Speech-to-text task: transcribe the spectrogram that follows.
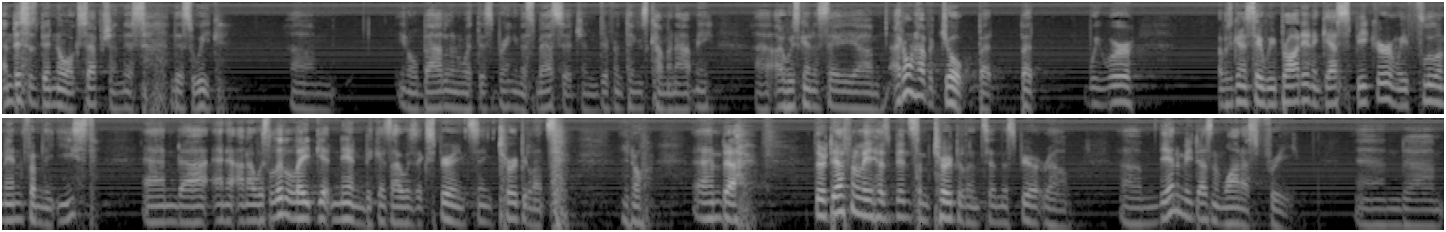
and this has been no exception this this week. Um, you know, battling with this, bringing this message and different things coming at me. Uh, I was going to say, um, I don't have a joke, but but we were, I was going to say we brought in a guest speaker and we flew him in from the east, and uh, and and I was a little late getting in because I was experiencing turbulence, you know, and uh, there definitely has been some turbulence in the spirit realm. Um, the enemy doesn't want us free. And um,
